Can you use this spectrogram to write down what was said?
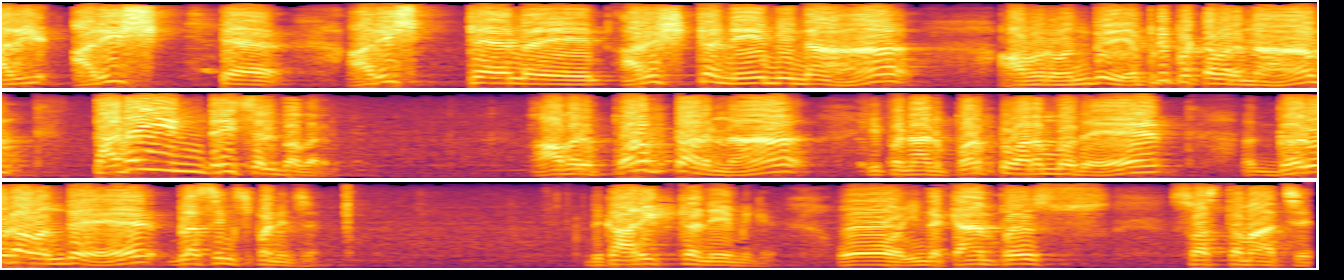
அரி- அரிஷ்ட அரிஷ்ட அரிஷ்ட நேமினா அவர் வந்து எப்படிப்பட்டவர்னா தடையின்றி செல்பவர். அவர் புறப்பட்டாருன்னா இப்ப நான் புறப்பட்டு வரும்போது கருடா வந்து பிளஸிங்ஸ் பண்ணிச்சு. இதுக்கு அரிஷ்ட நேமிங்க ஓ இந்த கேம்பஸ் ஸ்வஸ்தமாச்சு.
